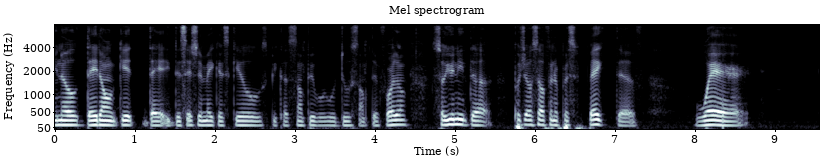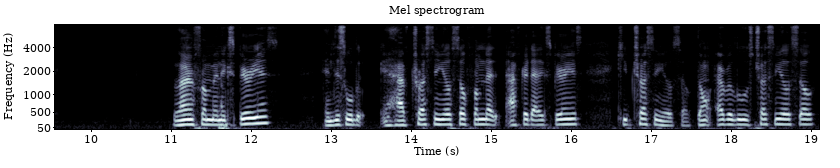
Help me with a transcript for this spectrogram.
you know, they don't get their decision making skills because some people will do something for them. So you need to put yourself in a perspective where learn from an experience and this will have trust in yourself from that after that experience keep trusting yourself don't ever lose trust in yourself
